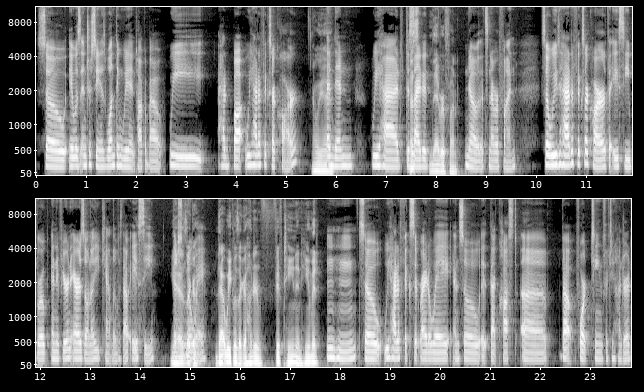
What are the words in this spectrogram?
So it was interesting is one thing we didn't talk about. We had bought we had to fix our car Oh yeah. and then we had That's decided never fun. no, that's never fun. So we had to fix our car, the AC broke, and if you're in Arizona, you can't live without AC. Yeah, There's no like a- way. that week was like 115 and humid. Mm-hmm. So we had to fix it right away, and so it, that cost uh about 14 1500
